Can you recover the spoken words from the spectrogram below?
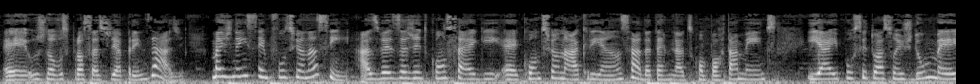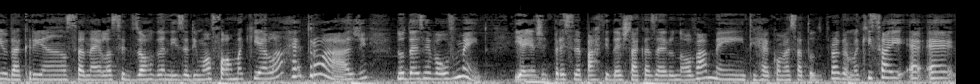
é, os novos processos de aprendizagem. Mas nem sempre funciona assim. Às vezes a gente consegue é, condicionar a criança a determinados comportamentos e aí, por situações do meio da criança, né? Ela se desorganiza de uma forma que ela retroage no desenvolvimento. E aí a gente precisa partir da estaca zero novamente, recomeçar todo o programa. Que isso aí é,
